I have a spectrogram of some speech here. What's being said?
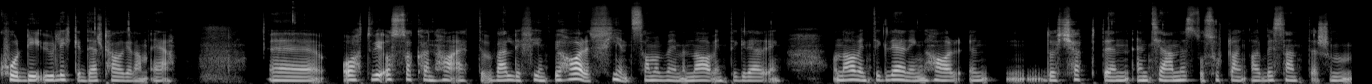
hvor de ulike deltakerne er. Eh, og at vi også kan ha et veldig fint Vi har et fint samarbeid med Nav integrering. Og Nav integrering har en, da kjøpt en, en tjeneste hos Sortland arbeidssenter som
